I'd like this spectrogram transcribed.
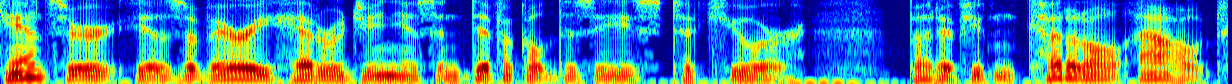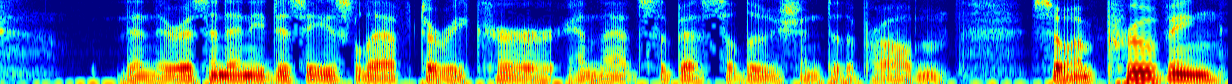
cancer is a very heterogeneous and difficult disease to cure. But if you can cut it all out, then there isn't any disease left to recur, and that's the best solution to the problem. So, improving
